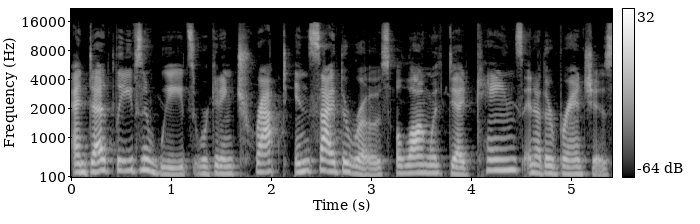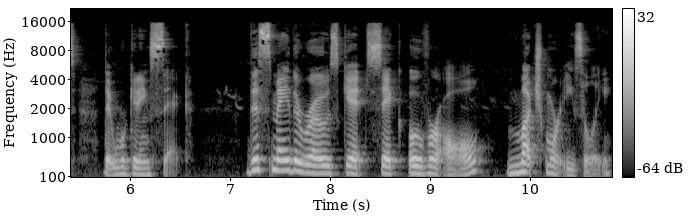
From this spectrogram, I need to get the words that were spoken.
and dead leaves and weeds were getting trapped inside the rose along with dead canes and other branches that were getting sick. This made the rose get sick overall much more easily.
